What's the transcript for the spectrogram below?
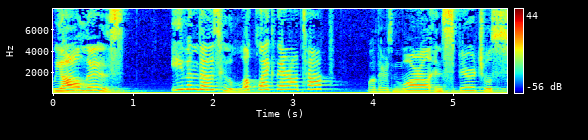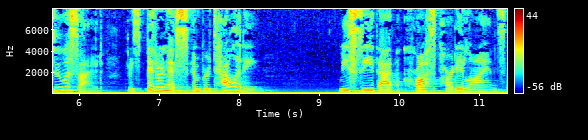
We all lose. Even those who look like they're on top, well, there's moral and spiritual suicide, there's bitterness and brutality. We see that across party lines,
